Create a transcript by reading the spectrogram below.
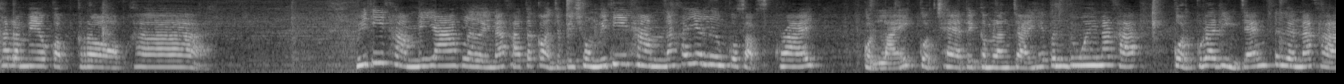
คาราเมลกับกรอบๆค่ะ วิธีทำไม่ยากเลยนะคะ แต่ก่อนจะไปชมวิธีทำนะคะ อย่าลืมกด subscribe กดไลค์กดแชร์เป็นกำลังใจให้เปิ้ลด้วยนะคะ กดกระดิ่งแจ้งเตือนนะคะ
